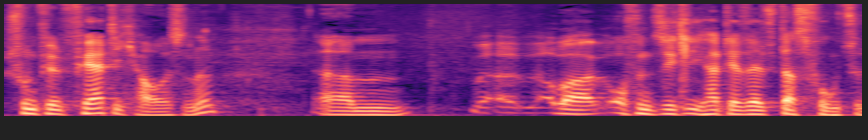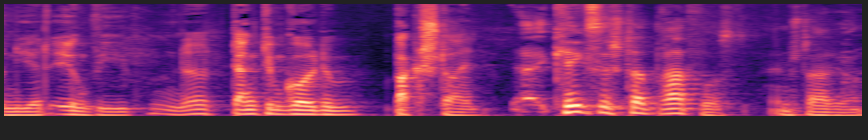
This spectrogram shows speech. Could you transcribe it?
schon für ein Fertighaus, ne? Ähm, aber offensichtlich hat ja selbst das funktioniert irgendwie, ne? dank dem goldenen Backstein. Kekse statt Bratwurst im Stadion.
